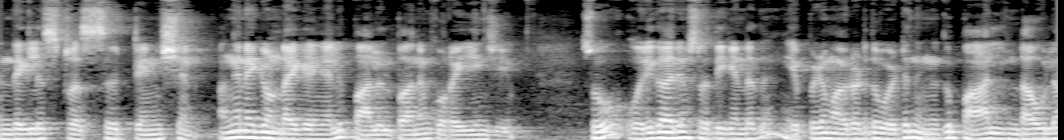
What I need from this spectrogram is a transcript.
എന്തെങ്കിലും സ്ട്രെസ് ടെൻഷൻ അങ്ങനെയൊക്കെ ഉണ്ടായിക്കഴിഞ്ഞാൽ പാലുൽപാദനം കുറയുകയും ചെയ്യും. സോ ഒരു കാര്യം ശ്രദ്ധിക്കേണ്ടത് എപ്പോഴും അവരുടെ അടുത്ത് പോയിട്ട് നിങ്ങൾക്ക് പാൽ ഉണ്ടാവില്ല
